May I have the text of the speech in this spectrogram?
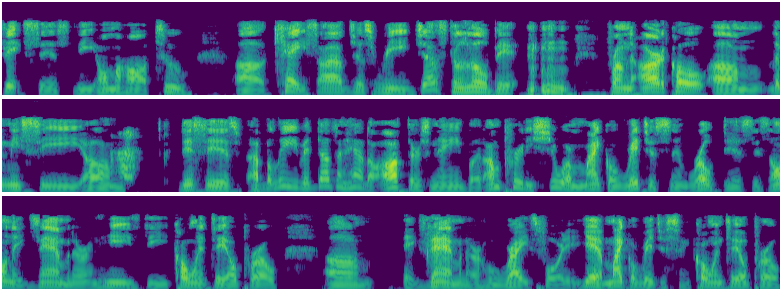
fixes the Omaha 2 uh, case. I'll just read just a little bit from the article. Um, let me see. Um, this is, I believe, it doesn't have the author's name, but I'm pretty sure Michael Richardson wrote this. It's on the Examiner, and he's the COINTELPRO um, examiner who writes for it. Yeah, Michael Richardson, COINTELPRO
